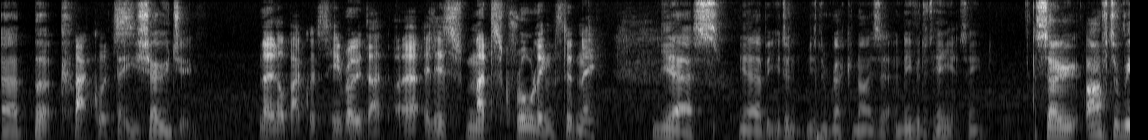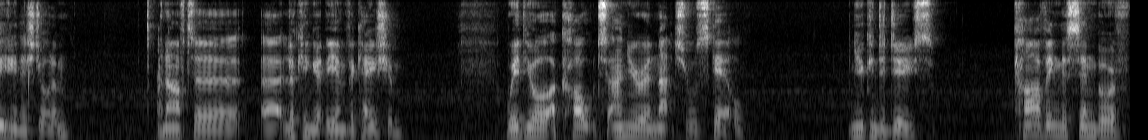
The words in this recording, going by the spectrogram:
uh, book Backwards. that he showed you. No, not backwards. He wrote that uh, in his mad scrawlings, didn't he? Yes, yeah, but you didn't you didn't recognise it, and neither did he. It seemed. So after reading this, Jordan, and after uh, looking at the invocation, with your occult and your natural skill, you can deduce carving the symbol of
